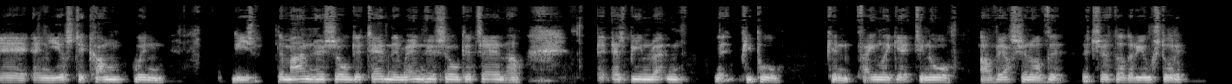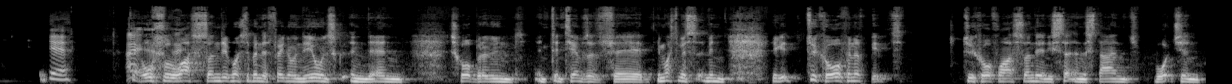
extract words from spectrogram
uh, in years to come, when these the man who sold the ten, the men who sold the ten, uh, it has been written that people can finally get to know a version of the, the truth or the real story. Yeah. I, also, last Sunday must have been the final nail in, in, in Scott Brown in, in terms of uh, he must have been. I mean, he took off and he took off last Sunday, and he's sitting in the stand watching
